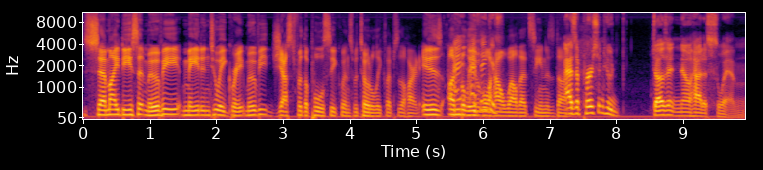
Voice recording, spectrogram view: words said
semi decent movie made into a great movie just for the pool sequence with Total Eclipse of the Heart. It is unbelievable if- how well that scene is done. As a person who doesn't know how to swim,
